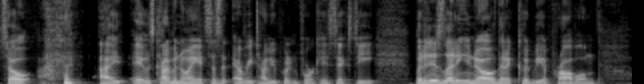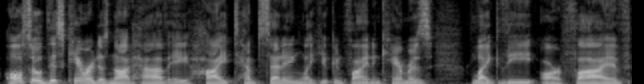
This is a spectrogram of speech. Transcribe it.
So I, it was kind of annoying. It says it every time you put it in 4K 60, but it is letting you know that it could be a problem. Also, this camera does not have a high temp setting like you can find in cameras like the R5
